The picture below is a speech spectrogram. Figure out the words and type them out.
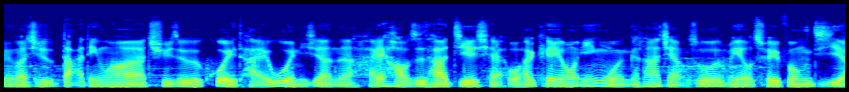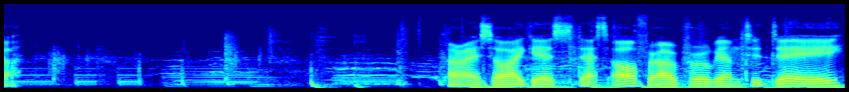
没关系，就打电话去这个柜台问一下。那还好是他接起来，我还可以用英文跟他讲说没有吹风机啊。Alright, so I guess that's all for our program today.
